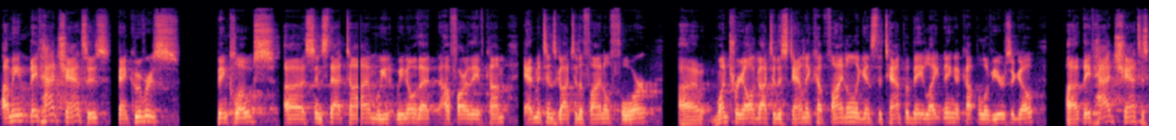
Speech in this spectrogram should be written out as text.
I mean, they've had chances. Vancouver's been close uh, since that time. We, we know that how far they've come. Edmonton's got to the Final Four. Uh, Montreal got to the Stanley Cup final against the Tampa Bay Lightning a couple of years ago. Uh, they've had chances.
